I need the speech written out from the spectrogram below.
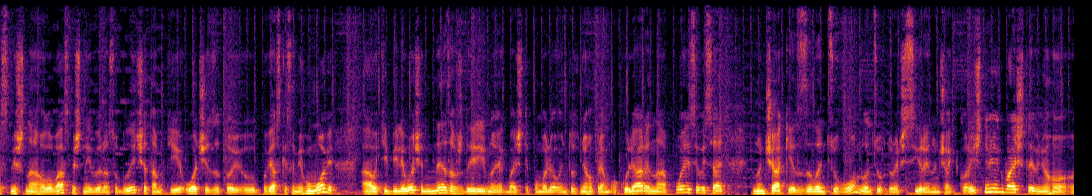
смішна голова, смішний вираз обличчя, там ті очі за той пов'язки самі гумові, а оті білі очі не завжди рівно, як бачите, помальовані. Тут в нього прям окуляри на поясі висять, нунчаки з ланцюгом. Ланцюг, до речі, сірий, нунчаки коричневі, як бачите. В нього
